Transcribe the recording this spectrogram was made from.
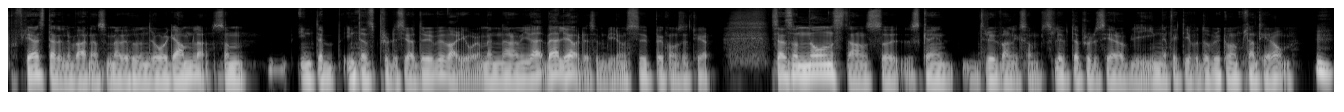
på flera ställen i världen som är över 100 år gamla, som inte, inte ens producerar druvor varje år, men när de väl gör det så blir de superkoncentrerade. Sen så någonstans så ska ju druvan liksom sluta producera och bli ineffektiv och då brukar man plantera om. Mm.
